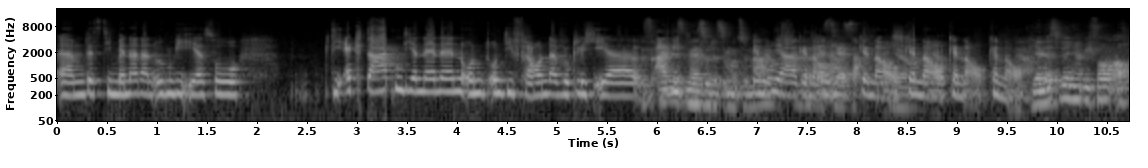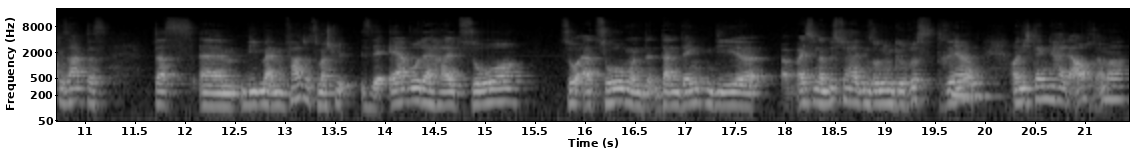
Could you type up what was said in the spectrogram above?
Ähm, dass die Männer dann irgendwie eher so die Eckdaten dir nennen und, und die Frauen da wirklich eher. Das eine ist mehr so das Emotionale. ja, genau, genau, Ja. genau, Ja. genau, genau. Ja. Ja, deswegen habe ich vorhin auch gesagt, dass dass, ähm, wie meinem Vater zum Beispiel, er wurde halt so, so erzogen und dann denken die, weißt du, dann bist du halt in so einem Gerüst drinnen. Ja. Und ich denke halt auch immer,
